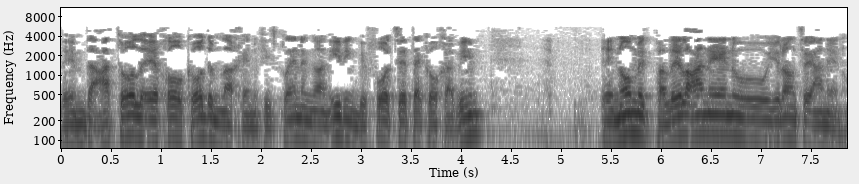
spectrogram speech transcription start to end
if he's planning on eating before Tzeta Kochavim, אינו מתפלל עננו, you don't say עננו.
